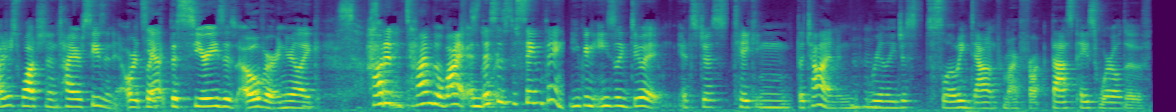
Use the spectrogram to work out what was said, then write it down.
I just watched an entire season, or it's like Yep. the series is over, and you're like, So how did time go by? And this is the same thing. You can easily do it. It's just taking the time and Mm-hmm. really just slowing down from our fast paced world of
